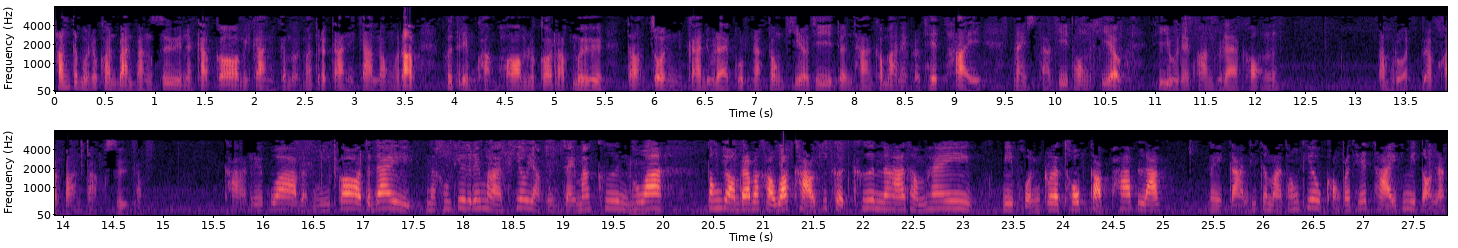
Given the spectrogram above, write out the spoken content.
ทางตำรวจนครบาลบางซื่อนะครับก็มีการกำหนดมาตรการในการรองรับ เพื่อเตรียมความพร้อมแล้วก็รับมือตลอจนการดูแลกลุ่มนักท่องเที่ยวที่เดินทางเข้ามาในประเทศไทย ในสถานที่ท่องเที่ยวที่อยู่ในความดูแลของตำรวจนครบาลบางซื่อครับ ค่ะ เรียกว่าแบบนี้ก็จะได้นักท่องเที่ยวจะได้มาเที่ยวอย่างอุ่นใจมากขึ้น เพราะว่าต้องยอมรับนะคะว่าข่าวที่เกิดขึ้นนะคะทำให้มีผลกระทบกับภาพลักษณ์ในการที่จะมาท่องเที่ยวของประเทศไทยที่มีต่อนัก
